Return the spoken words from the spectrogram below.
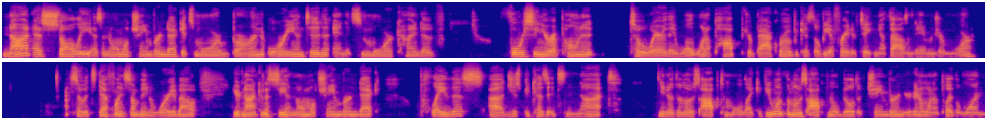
not as stally as a normal burn deck. It's more burn oriented and it's more kind of forcing your opponent to where they won't want to pop your back row because they'll be afraid of taking a thousand damage or more. So it's definitely something to worry about. You're not going to see a normal burn deck play this uh, just because it's not you know the most optimal like if you want the most optimal build of chain burn you're going to want to play the one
